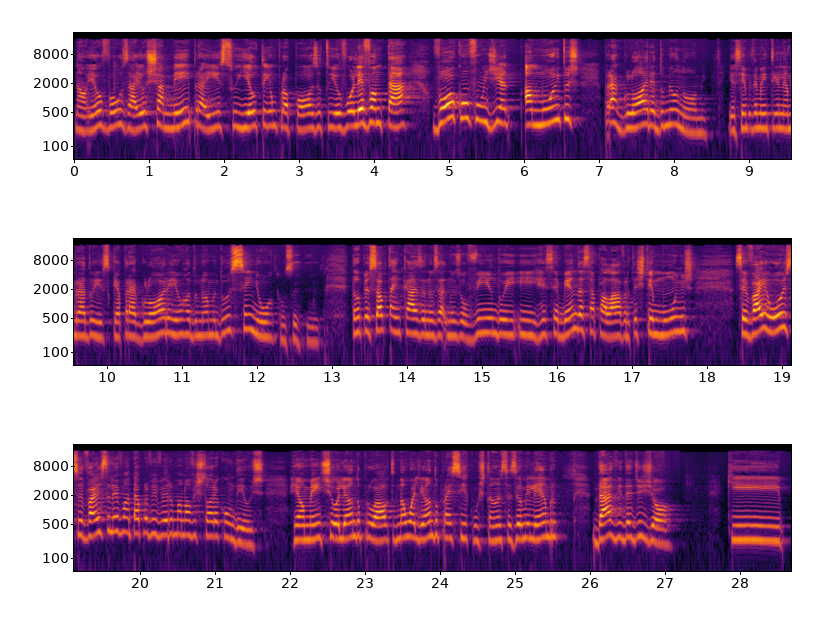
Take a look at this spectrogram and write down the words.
não, eu vou usar, eu chamei para isso e eu tenho um propósito e eu vou levantar, vou confundir a, a muitos para a glória do meu nome. E eu sempre também tenho lembrado isso, que é para a glória e honra do nome do Senhor. Com certeza. Então, o pessoal que está em casa nos, nos ouvindo e, e recebendo essa palavra, testemunhos, você vai hoje, você vai se levantar para viver uma nova história com Deus. Realmente olhando para o alto, não olhando para as circunstâncias. Eu me lembro da vida de Jó, que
